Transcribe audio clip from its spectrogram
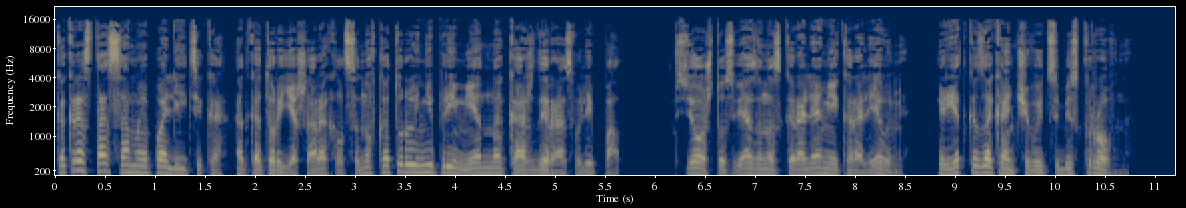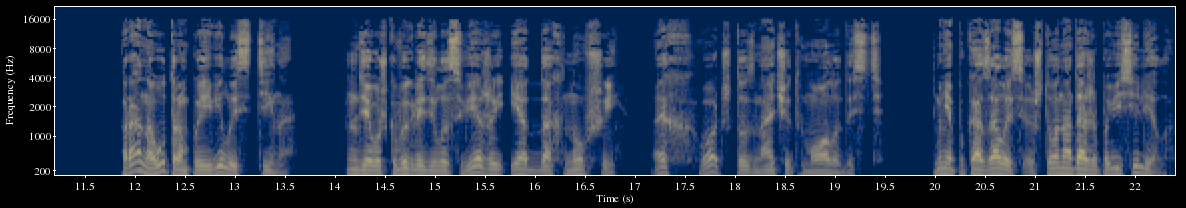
Как раз та самая политика, от которой я шарахался, но в которую непременно каждый раз влипал. Все, что связано с королями и королевами, редко заканчивается бескровно. Рано утром появилась Тина. Девушка выглядела свежей и отдохнувшей. Эх, вот что значит молодость. Мне показалось, что она даже повеселела.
